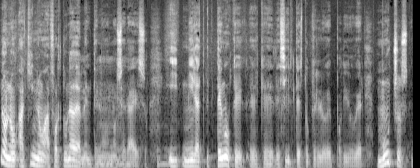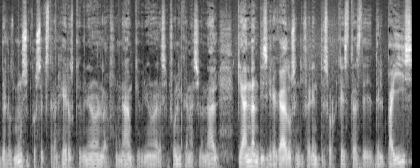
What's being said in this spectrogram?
No, no, aquí no, afortunadamente no, no se da eso. Y mira, tengo que, eh, que, decirte esto que lo he podido ver. Muchos de los músicos extranjeros que vinieron a la FUNAM, que vinieron a la Sinfónica Nacional, que andan disgregados en diferentes orquestas del país,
